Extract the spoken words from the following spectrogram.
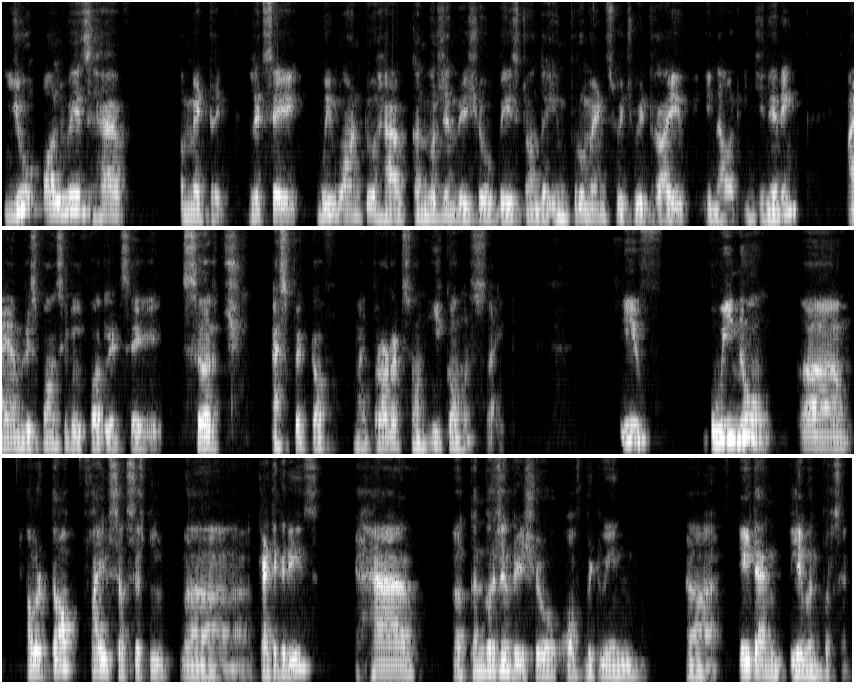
You always have a metric let's say we want to have conversion ratio based on the improvements which we drive in our engineering. I am responsible for let's say search aspect of my products on e-commerce site. If we know um, our top five successful uh, categories have a conversion ratio of between uh, 8 and 11 percent.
